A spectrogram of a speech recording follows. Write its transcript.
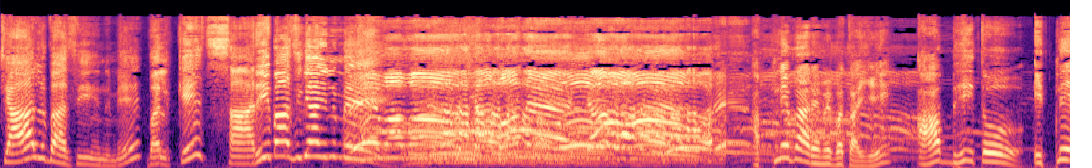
चालबाजी इनमें बल्कि सारी बाजिया इनमें अपने बारे में बताइए आप भी तो इतने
